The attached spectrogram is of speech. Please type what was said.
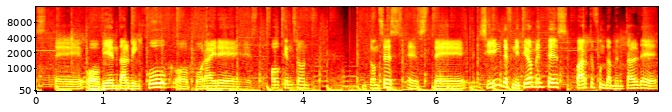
Este, o bien Dalvin Cook, o por aire este, Hawkinson. Entonces, este, sí, definitivamente es parte fundamental de,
